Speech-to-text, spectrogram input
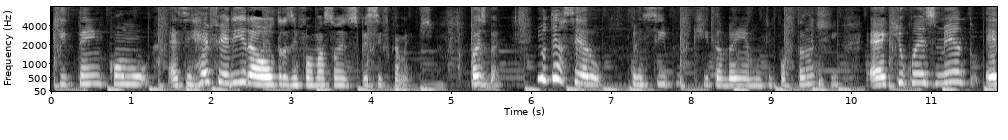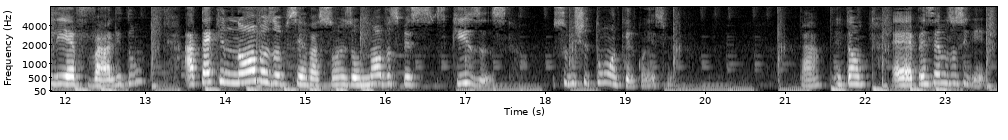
que tem como é, se referir a outras informações especificamente. Pois bem, e o terceiro princípio que também é muito importante é que o conhecimento ele é válido até que novas observações ou novas pesquisas substituam aquele conhecimento. Tá? Então, é, pensemos o seguinte:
